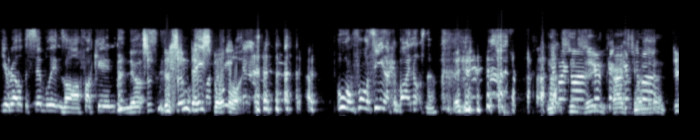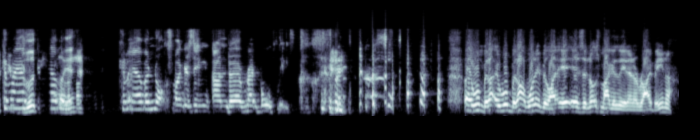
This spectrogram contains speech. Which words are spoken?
your elder siblings, are fucking. Nuts. The Sunday Sport. Oh, I'm 14. I can buy nuts now. Nuts and uh, Zoo. Christ, do you remember them? Can I have, Bloody can I have, hell, a, yeah. can I have a nuts magazine and a Red Bull, please? It wouldn't be that. It wouldn't be that. Wouldn't it be like it is a nuts magazine and a Ribena?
